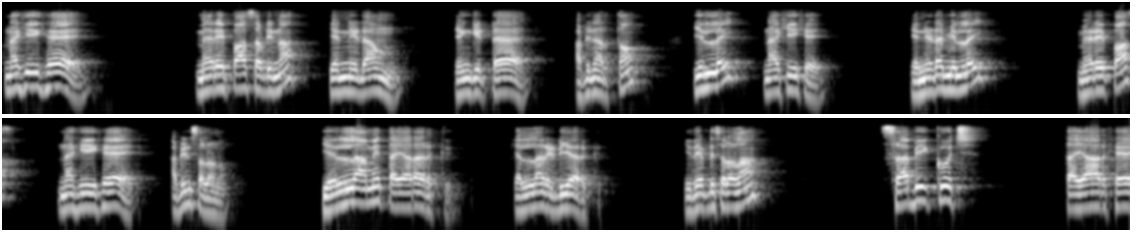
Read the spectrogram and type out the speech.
நகி ஹே. மேரே பாஸ் அப்படின்னா என்னிடம் என்கிட்ட அப்படின்னு அர்த்தம். இல்லை நகி ஹே. என்னிடம் இல்லை மேரே பாஸ் நகி ஹே அப்படின்னு சொல்லணும். எல்லாமே தயாராக இருக்குது எல்லாம் ரெடியாக இருக்குது இதை எப்படி சொல்லலாம்? சபி குச் தயார் ஹே.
